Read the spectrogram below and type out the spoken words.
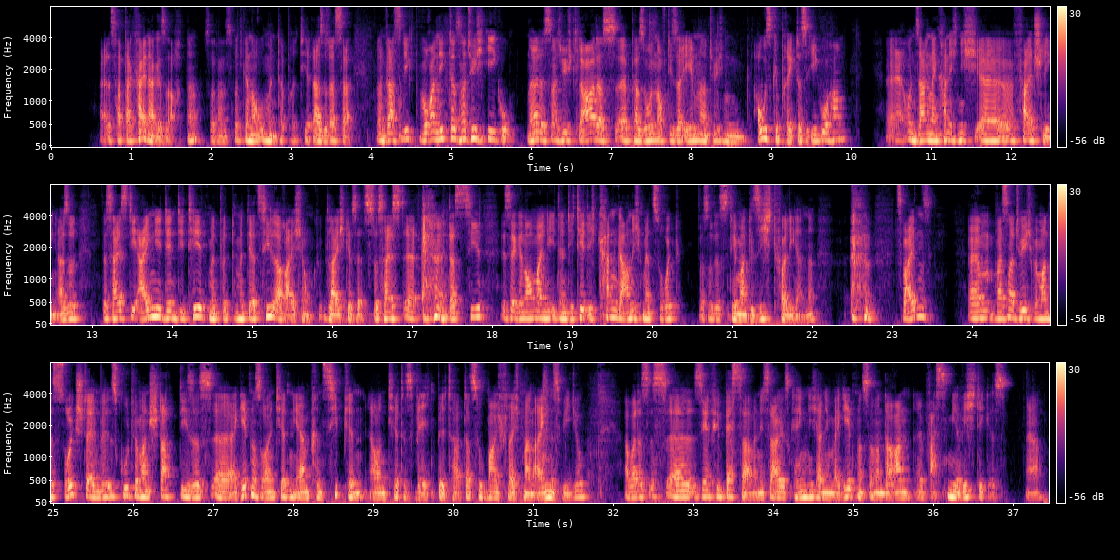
Ja, das hat da keiner gesagt, ne? sondern es wird genau uminterpretiert. Also das da. Und was liegt, woran liegt das? Natürlich Ego. Ne? Das ist natürlich klar, dass äh, Personen auf dieser Ebene natürlich ein ausgeprägtes Ego haben äh, und sagen, dann kann ich nicht äh, falsch liegen. Also das heißt, die eigene Identität mit, mit, mit der Zielerreichung gleichgesetzt. Das heißt, äh, das Ziel ist ja genau meine Identität. Ich kann gar nicht mehr zurück. Das ist das Thema Gesicht verlieren. Ne? Zweitens, ähm, was natürlich, wenn man das zurückstellen will, ist gut, wenn man statt dieses äh, ergebnisorientierten eher ein prinzipienorientiertes Weltbild hat. Dazu mache ich vielleicht mal ein eigenes Video. Aber das ist äh, sehr viel besser, wenn ich sage, es hängt nicht an dem Ergebnis, sondern daran, äh, was mir wichtig ist. Ja?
